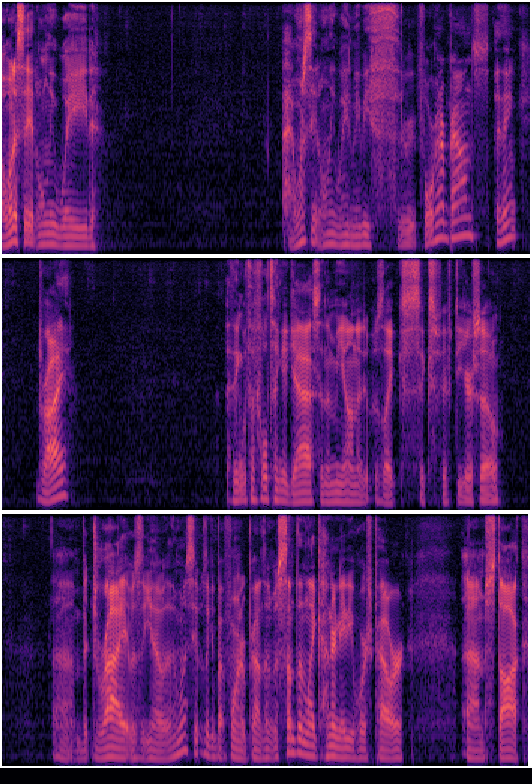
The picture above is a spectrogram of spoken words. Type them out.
I want to say it only weighed. I want to say it only weighed maybe three, 400 pounds, I think, dry. I think with a full tank of gas and then me on it, it was like 650 or so. Um, but dry, it was, you know, I want to say it was like about 400 pounds. And it was something like 180 horsepower um, stock.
